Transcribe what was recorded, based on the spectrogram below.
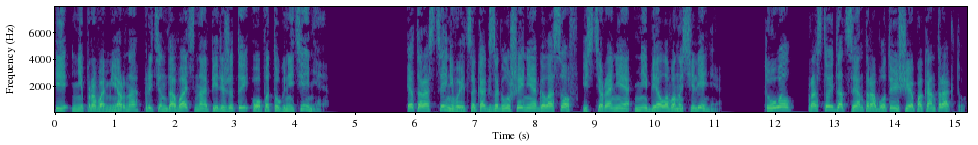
и неправомерно претендовать на пережитый опыт угнетения. Это расценивается как заглушение голосов и стирание небелого населения. Туэлл, простой доцент, работающая по контракту,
